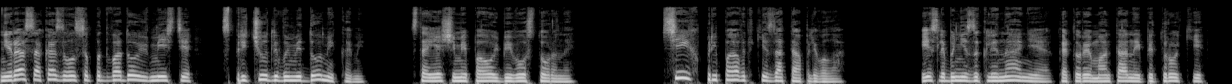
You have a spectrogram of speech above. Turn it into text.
Не раз оказывался под водой вместе с причудливыми домиками, стоящими по обе его стороны. Все их припаводки затапливало. Если бы не заклинания, которые Монтана и Петроки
